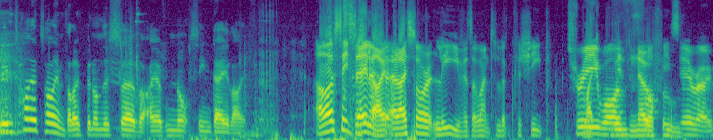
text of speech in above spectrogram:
the entire time that I've been on this server, I have not seen daylight. oh, I've seen daylight, and I saw it leave as I went to look for sheep. Tree Like, one, with no floppy food. zero.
